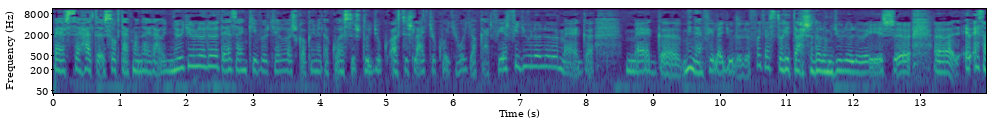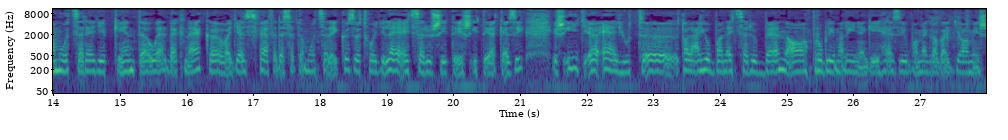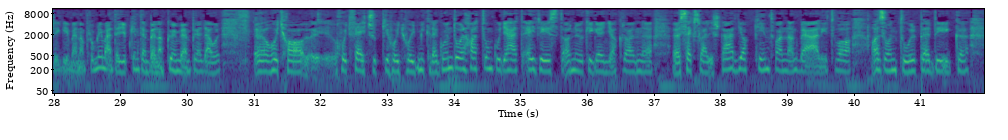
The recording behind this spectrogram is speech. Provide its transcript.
Persze, hát szokták mondani rá, hogy nőgyűlölő, de ezen kívül, ha elolvasjuk a könyvet, akkor azt is tudjuk, azt is látjuk, hogy, hogy akár férfi gyűlölő, meg, meg mindenféle gyűlölő, fogyasztói társadalom gyűlölő, és ez a módszer egyébként Welbecknek, vagy ez felfedezhető a módszerei között, hogy leegyszerűsítés ítélkezik, és így eljut talán jobban, egyszerűbben a probléma lényegéhez, jobban megragadja a mélységében a problémát. Egyébként ebben a könyvben például, hogyha, hogy fejtsük ki, hogy, hogy mikre gondolhatunk, ugye hát egyrészt a nők igen gyakran szexuális tárgyakként vannak beállítva, azon túl pedig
